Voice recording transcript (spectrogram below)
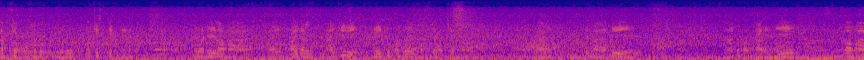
รับส่งวัสดุหรือโลจิสติกส์เนี่ยนะครับในวันนี้เรามาไปไปกันหลายที่ในทุกอำเภอของจังหวัดเชียงรายและที่มาที่สถานประกอบการอย่างนี้ ก็มา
